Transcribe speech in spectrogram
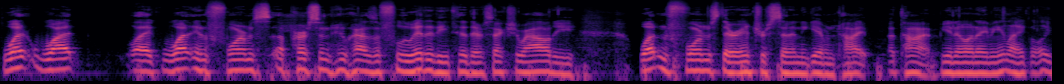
what what like what informs a person who has a fluidity to their sexuality. What informs their interest at any given type a time? You know what I mean? Like, like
